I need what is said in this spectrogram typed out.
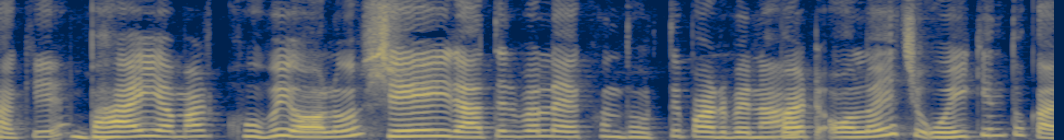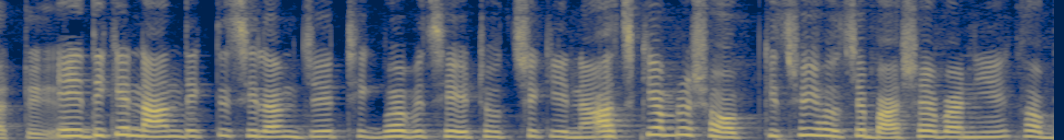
থাকে। ভাই আমার খুবই অলস সেই রাতের বেলা এখন ধরতে পারবে না। বাট অলওয়েজ ওই কিন্তু কাটে। এইদিকে নান দেখতেছিলাম যে ঠিকভাবে সেট হচ্ছে কিনা। আজকে আমরা সবকিছুই হচ্ছে বাসায় বানিয়ে খাব।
